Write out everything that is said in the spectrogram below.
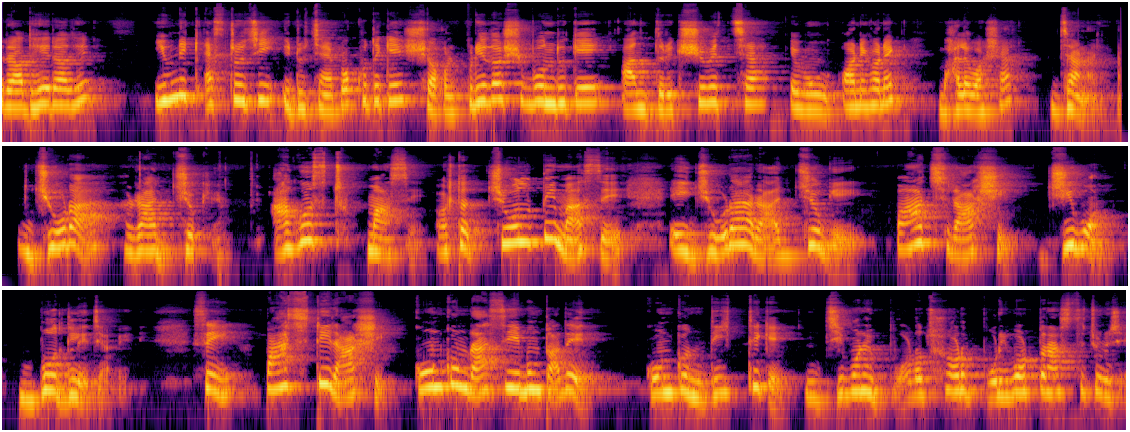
Radhe Radhe. Unique astrology YouTube channel পক্ষ থেকে সকল প্রিয় দর্শক বন্ধুকে আন্তরিক শুভেচ্ছা এবং অনেক অনেক ভালোবাসা জানাই। জোড়া রাজ্যকে আগস্ট মাসে অর্থাৎ চলতি মাসে এই জোড়া রাজ্যকে পাঁচ রাশি জীবন বদলে যাবে। সেই পাঁচটি রাশি কোন কোন রাশি এবং তাদের কোন কোন দিক থেকে জীবনে বড় সড় পরিবর্তন আসতে চলেছে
